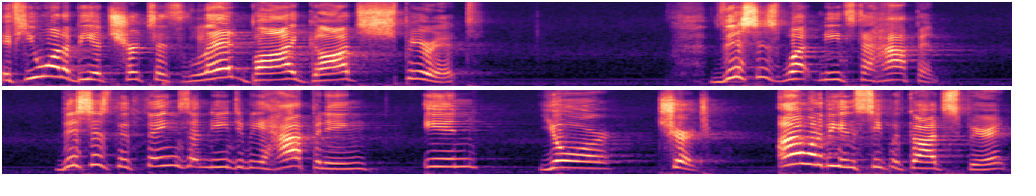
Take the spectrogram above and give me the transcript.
if you want to be a church that's led by God's Spirit, this is what needs to happen. This is the things that need to be happening in your church. I want to be in sync with God's Spirit.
